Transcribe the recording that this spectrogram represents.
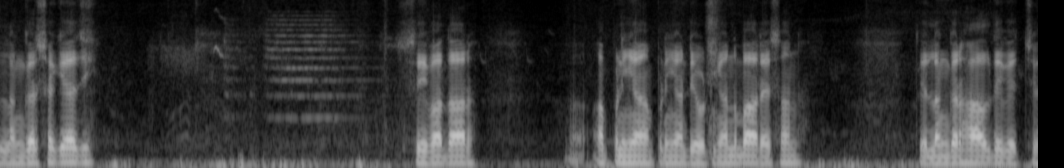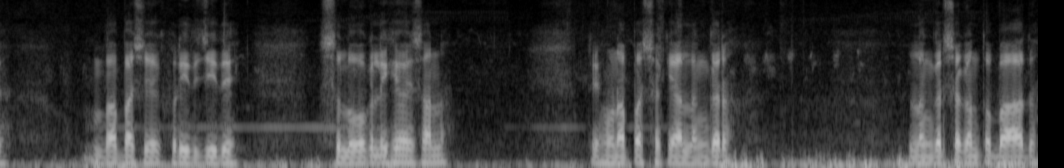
ਲੰਗਰ ਛਕਿਆ ਜੀ। ਸੇਵਾਦਾਰ ਆਪਣੀਆਂ ਆਪਣੀਆਂ ਡਿਊਟੀਆਂ ਨਿਭਾ ਰਹੇ ਸਨ ਤੇ ਲੰਗਰ ਹਾਲ ਦੇ ਵਿੱਚ ਬਾਬਾ ਸ਼ੇਖ ਫਰੀਦ ਜੀ ਦੇ ਸ਼ਲੋਕ ਲਿਖੇ ਹੋਏ ਸਨ ਤੇ ਹੁਣ ਆਪਾਂ ਛਕਿਆ ਲੰਗਰ। ਲੰਗਰ ਛਕਣ ਤੋਂ ਬਾਅਦ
